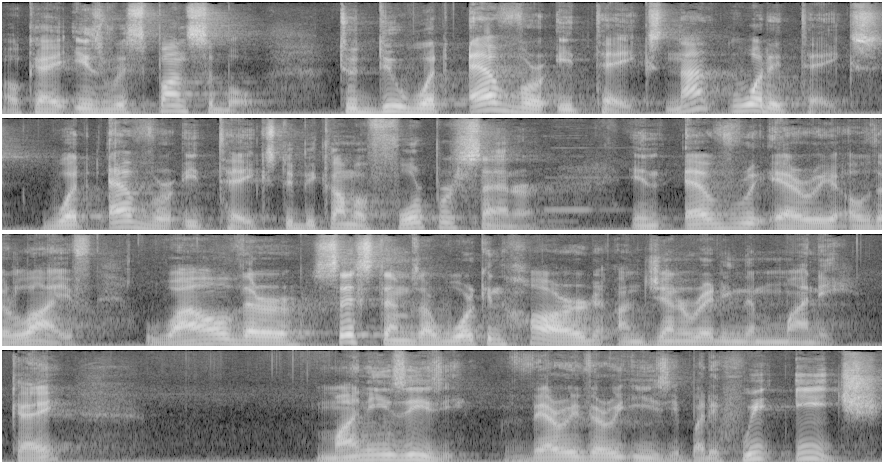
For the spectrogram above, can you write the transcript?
okay, is responsible to do whatever it takes, not what it takes, whatever it takes to become a four percenter in every area of their life while their systems are working hard on generating the money, okay? Money is easy, very, very easy. But if we each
